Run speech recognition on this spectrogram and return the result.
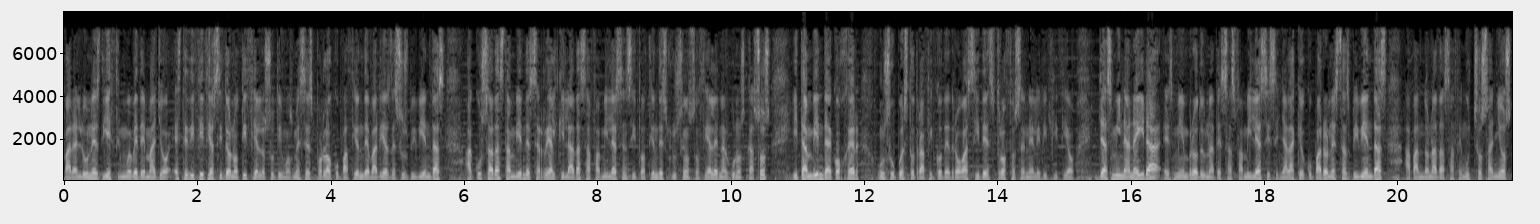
para el lunes 19 de mayo. Este edificio ha sido noticia en los últimos meses por la ocupación de varias de sus viviendas, acusadas también de ser realquiladas a familias en situación de exclusión social en algunos casos y también de acoger un supuesto tráfico de drogas y destrozos en el edificio. Yasmina Neira es miembro de una de esas familias y señala que ocuparon estas viviendas abandonadas hace muchos años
